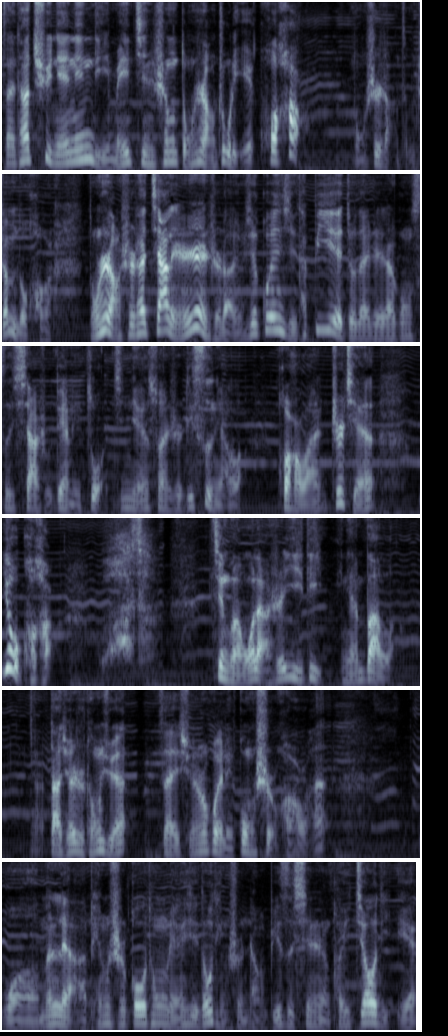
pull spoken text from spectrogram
在他去年年底没晋升董事长助理（括号董事长怎么这么多括号？董事长是他家里人认识的，有些关系。他毕业就在这家公司下属店里做，今年算是第四年了。括号完之前又括号，我操！尽管我俩是异地一年半了，啊，大学是同学，在学生会里共事（括号完）。我们俩平时沟通联系都挺顺畅，彼此信任，可以交底，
